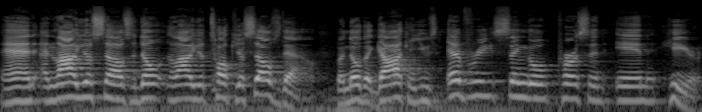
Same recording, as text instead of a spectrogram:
and, and allow yourselves to don't allow you to talk yourselves down, but know that God can use every single person in here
